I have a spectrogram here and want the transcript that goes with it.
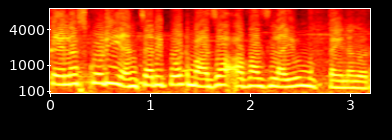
कैलास कोडी यांचा रिपोर्ट माझा आवाज लाईव्ह मुक्ताईनगर.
